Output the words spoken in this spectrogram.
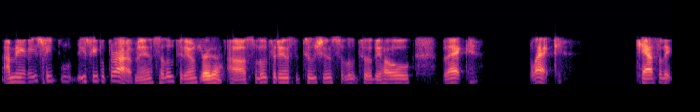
I mean these people. These people thrive, man. Salute to them. Straight up. Uh, salute to the institution. Salute to the whole black, black, Catholic,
